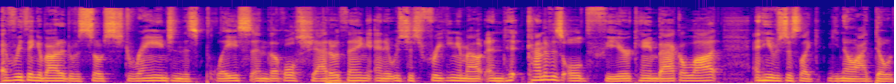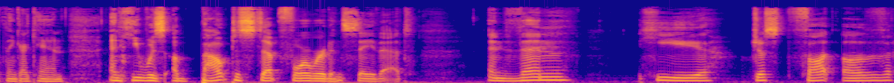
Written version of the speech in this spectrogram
everything about it was so strange in this place and the whole shadow thing and it was just freaking him out and kind of his old fear came back a lot and he was just like you know i don't think i can and he was about to step forward and say that and then he just thought of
